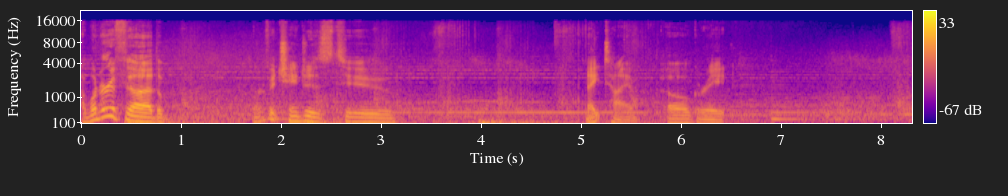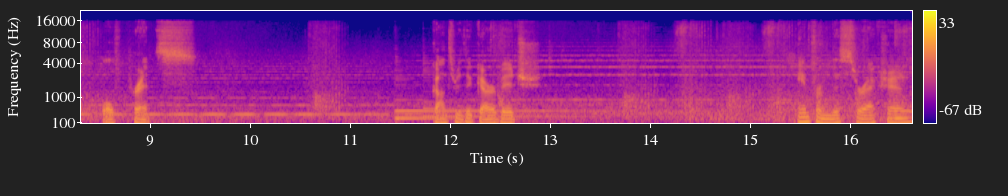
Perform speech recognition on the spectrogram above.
I wonder if uh, the, Wonder if it changes to nighttime. Oh, great. Wolf prints. Gone through the garbage. Came from this direction.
